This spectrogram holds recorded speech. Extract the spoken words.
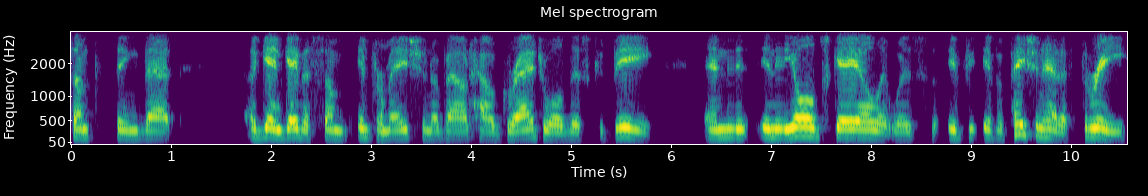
something that again gave us some information about how gradual this could be and in the old scale it was if if a patient had a 3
